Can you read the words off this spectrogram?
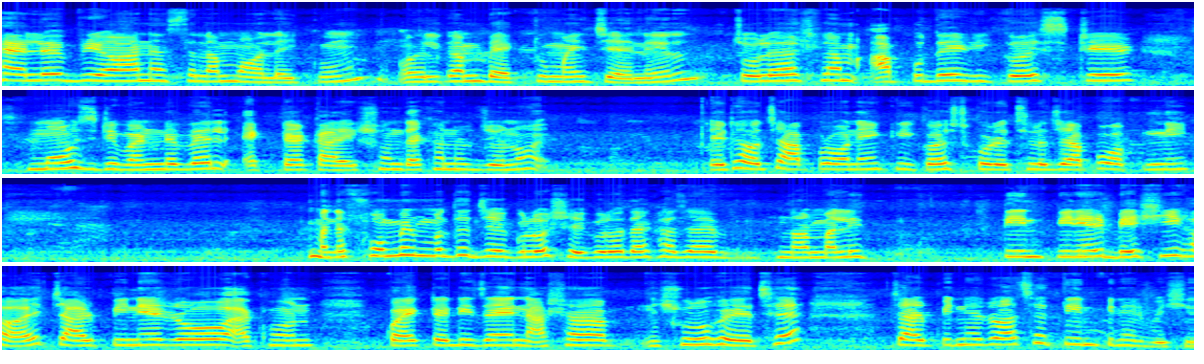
হ্যালো এভরিওয়ান আসসালামু আলাইকুম welcome back to my channel চলে আসলাম আপুদের রিকোয়েস্টের মোস্ট ডিমান্ডেবল একটা কালেকশন দেখানোর জন্য। এটা হচ্ছে আপুর অনেক রিকোয়েস্ট করেছিল যে, আপু, আপনি মানে ফোমের মধ্যে যেগুলো, সেগুলো দেখা যায় নর্মালি তিন পিনের বেশি হয়। চার পিনেরও এখন কয়েকটা ডিজাইন আসা শুরু হয়েছে। চার পিনেরও আছে, তিন পিনের বেশি।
